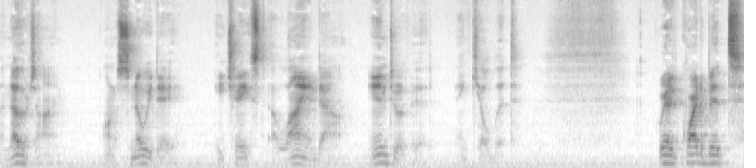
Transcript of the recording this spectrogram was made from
Another time, on a snowy day, he chased a lion down into a pit and killed it. We had quite a bit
